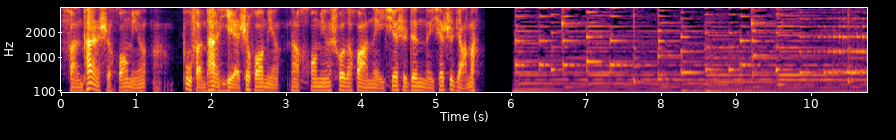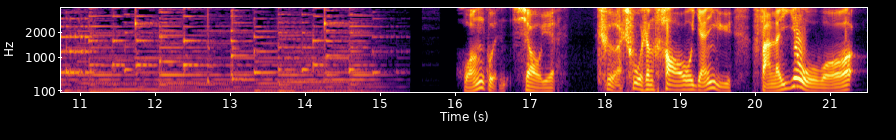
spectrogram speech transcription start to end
反叛是黄明啊，不反叛也是黄明。那黄明说的话哪些是真，哪些是假呢？黄滚笑曰：“这畜生好言语，反来诱我。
